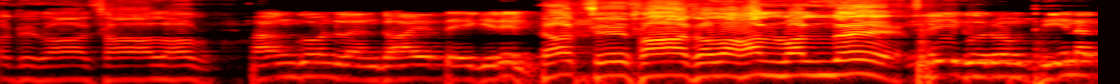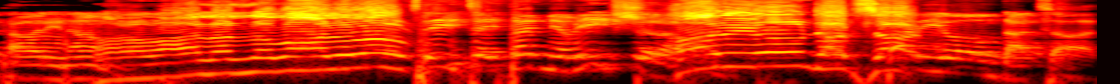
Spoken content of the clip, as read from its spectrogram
Mahakarodhivachalam பங்குன் லங்காயத்தை கிரிம் Yati Satavahan Vande ஸ்ரீ குரும் தீனதாரிணம் Paramananda Madhavam ஸ்ரீ சைத்தன்யம் ஈஸ்வரம் Hari Om Tat Sat Hari Om Tat Sat.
